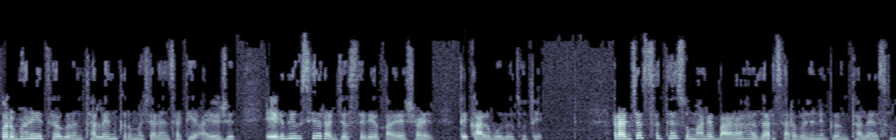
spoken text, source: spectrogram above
परभणी इथं ग्रंथालयीन कर्मचाऱ्यांसाठी आयोजित एक दिवसीय राज्यस्तरीय कार्यशाळेत ते काल बोलत होते. राज्यात सध्या सुमारे बारा हजार सार्वजनिक ग्रंथालय असून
